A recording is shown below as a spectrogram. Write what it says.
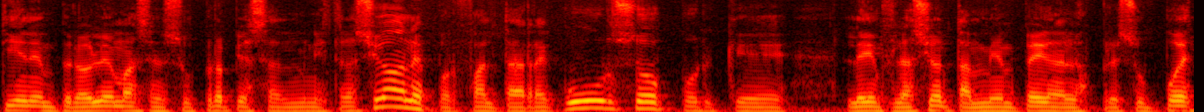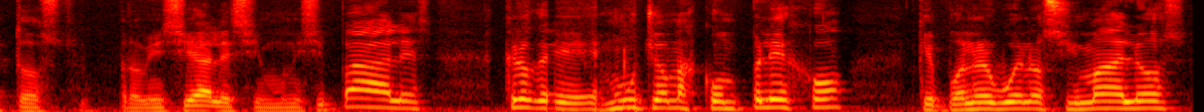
tienen problemas en sus propias administraciones por falta de recursos, porque la inflación también pega en los presupuestos provinciales y municipales. Creo que es mucho más complejo que poner buenos y malos,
